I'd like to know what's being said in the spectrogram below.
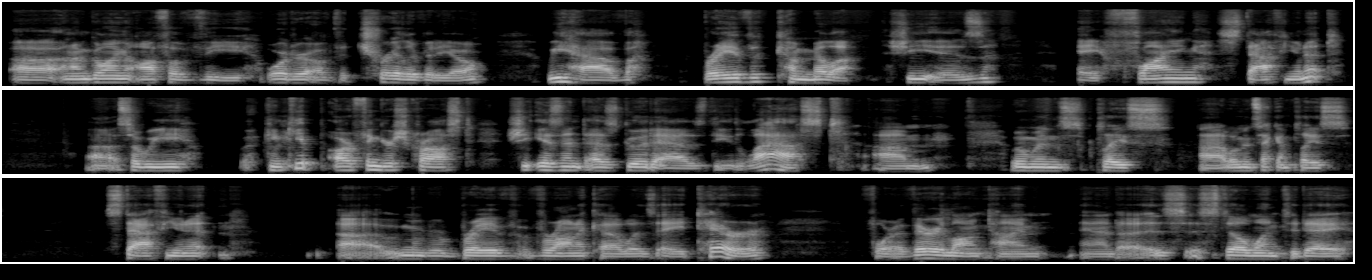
uh, and I'm going off of the order of the trailer video. We have Brave Camilla. She is a flying staff unit. Uh, so we can keep our fingers crossed she isn't as good as the last um, women's place, uh, women's second place staff unit. Uh, remember, Brave Veronica was a terror for a very long time and uh, is, is still one today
